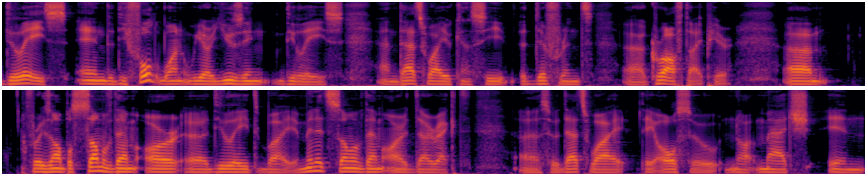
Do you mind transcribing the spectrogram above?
delays. In the default one, we are using delays. And that's why you can see a different uh, graph type here. Um, for example, some of them are uh, delayed by a minute, some of them are direct. Uh, so that's why they also not match in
